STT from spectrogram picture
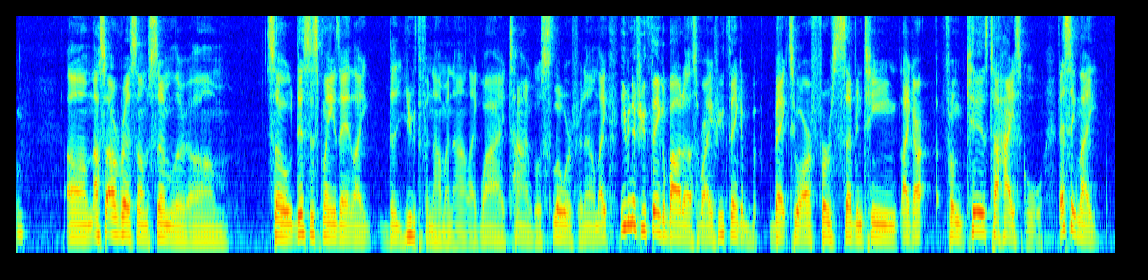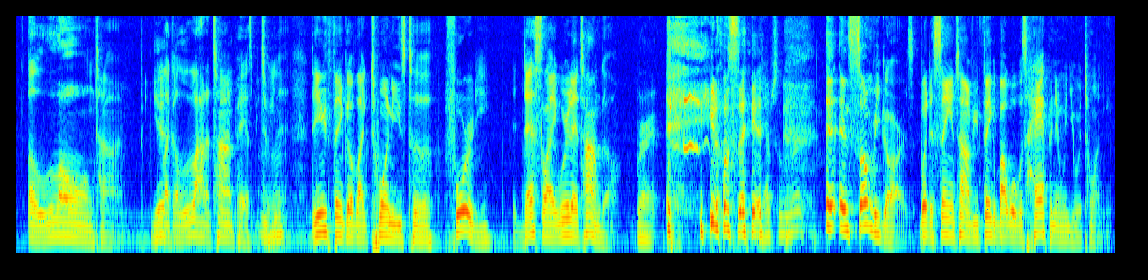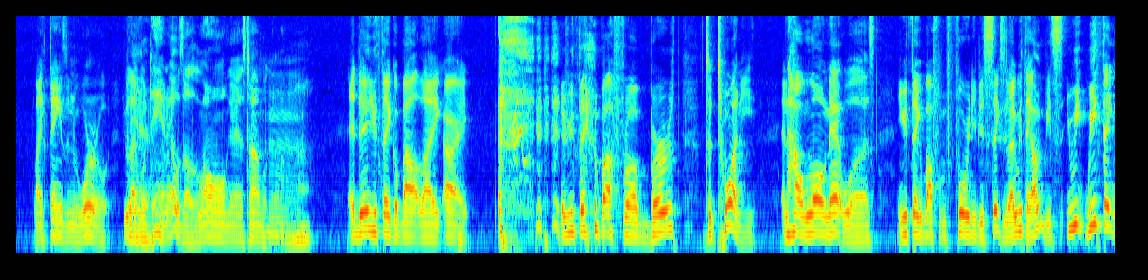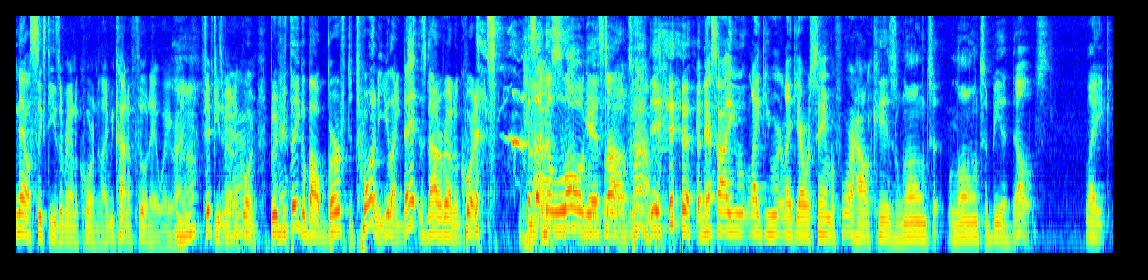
Um, also I read something similar. Um, so this explains that like the youth phenomenon, like why time goes slower for them. Like even if you think about us, right? If you think back to our first seventeen, like our from kids to high school, that seemed like a long time. Yeah. Like a lot of time passed between mm-hmm. that. Then you think of like twenties to forty. That's like where that time go. right. you know what I'm saying? Absolutely right. in, in some regards. But at the same time, if you think about what was happening when you were 20, like things in the world, you're like, well, damn, that was a long ass time ago. Mm-hmm. Uh-huh. And then you think about, like, all right, if you think about from birth to 20 and how long that was, and you think about from 40 to 60, like we think, I'm be, we, we think now 60 is around the corner. Like we kind of feel that way, right? Uh-huh. 50 is around the corner. But if you think about birth to 20, you're like, that is not around the corner. It's, it's like a it's long slow. ass It's long time. time. Yeah. and that's how you like you were like y'all were saying before how kids long to long to be adults like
